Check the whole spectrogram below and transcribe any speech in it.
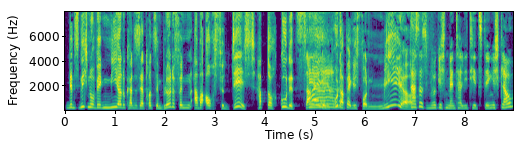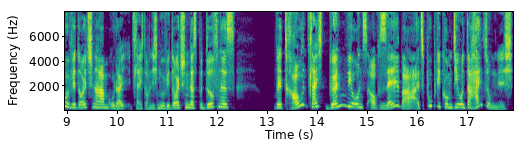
jetzt nicht nur wegen mir, du kannst es ja trotzdem blöde finden, aber auch für dich. Hab doch gute Zeit, ja. unabhängig von mir. Das ist wirklich ein Mentalitätsding. Ich glaube, wir Deutschen haben, oder vielleicht auch nicht nur wir Deutschen, das Bedürfnis, wir trauen, vielleicht gönnen wir uns auch selber als Publikum die Unterhaltung nicht.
